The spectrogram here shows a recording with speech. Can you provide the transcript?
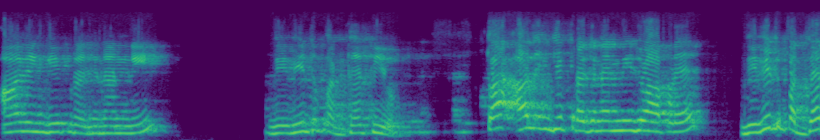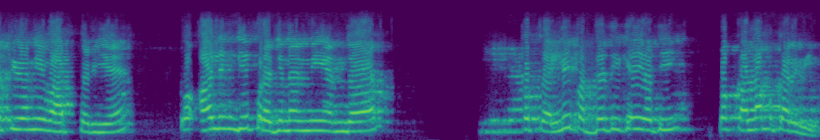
અલિંગી પ્રજનનની વિવિધ પદ્ધતિઓ તો આ અલિંગી પ્રજનનની જો આપણે વિવિધ પદ્ધતિઓની વાત કરીએ તો અલિંગી પ્રજનનની અંદર તો પહેલી પદ્ધતિ કઈ હતી તો કલમ કરવી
